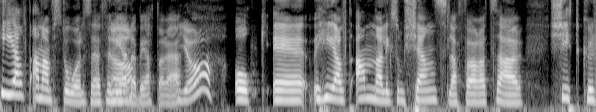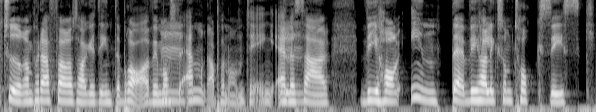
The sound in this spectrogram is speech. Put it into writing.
helt annan förståelse för Ja. medarbetare Ja, och eh, helt annan liksom känsla för att så här, shit kulturen på det här företaget är inte bra, vi måste ändra på någonting. Eller så här, vi har inte, vi har liksom toxisk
